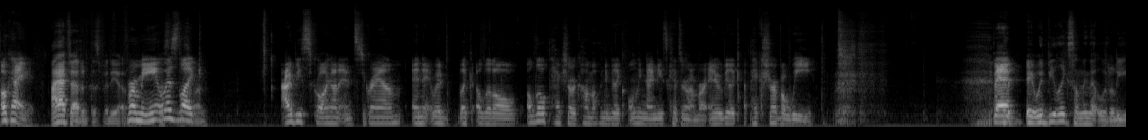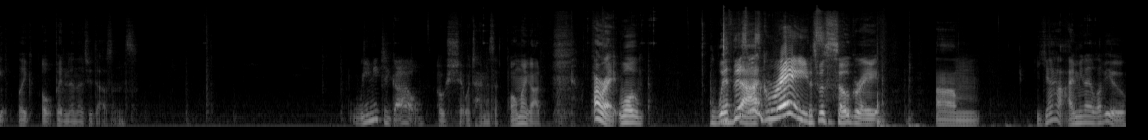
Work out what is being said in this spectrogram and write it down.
okay. I have to edit this video. For me, it This- was this like one. I'd be scrolling on Instagram and it would like a little a little picture would come up and it'd be like only '90s kids remember, and it would be like a picture of a Wii. Babe, It, it would be like something that literally like opened in the 2000s. we need to go. Oh shit, what time is it? Oh my god. All right, well, with this that, was great. this was so great. Um, yeah, I mean, I love you.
